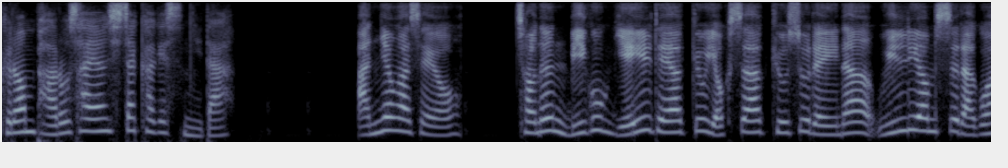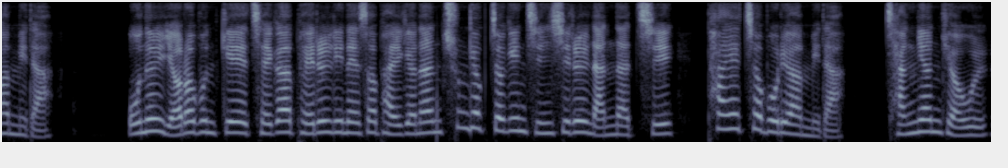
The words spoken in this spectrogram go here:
그럼 바로 사연 시작하겠습니다. 안녕하세요. 저는 미국 예일대학교 역사학 교수 레이나 윌리엄스라고 합니다. 오늘 여러분께 제가 베를린에서 발견한 충격적인 진실을 낱낱이 파헤쳐 보려 합니다. 작년 겨울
